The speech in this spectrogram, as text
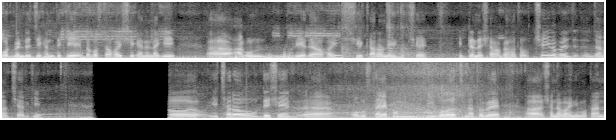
ব্রডব্যান্ডের যেখান থেকে ব্যবস্থা হয়, সেখানে নাকি আগুন ধরিয়ে দেওয়া হয়। সে কারণে হচ্ছে ইন্টারনেট সেবা ব্যাহত হচ্ছে। এইভাবে জানাচ্ছে আর কি। তো এছাড়াও দেশের অবস্থা এখন কি বলা যাচ্ছে না, তবে সেনাবাহিনী মোতায়েন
